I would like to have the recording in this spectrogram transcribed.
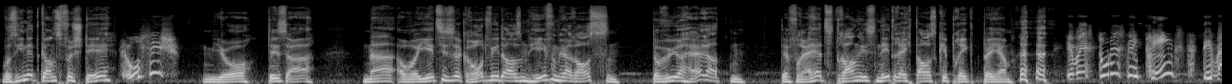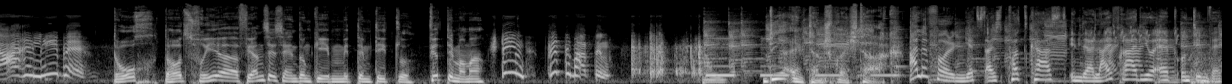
Was ich nicht ganz verstehe, Russisch? Ja, das auch. Na, aber jetzt ist er gerade wieder aus dem Häfen heraus. Da will er heiraten. Der Freiheitsdrang ist nicht recht ausgeprägt bei ihm. Ja, weil du das nicht kennst, die wahre Liebe. Doch, da hat's früher eine Fernsehsendung gegeben mit dem Titel. Vierte Mama. Stimmt, bitte Martin. Der Elternsprechtag. Alle Folgen jetzt als Podcast in der Live-Radio-App und im Web.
